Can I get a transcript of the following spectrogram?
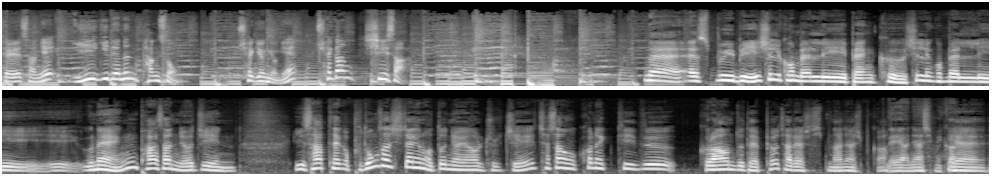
세상에 이익이 되는 방송 최경영의 최강 시사 네, SVB 실리콘밸리 뱅크, 실리콘밸리 은행 파산 여진 이 사태가 부동산 시장에는 어떤 영향을 줄지 채상욱 커넥티드 그라운드 대표 자리하셨습니다. 안녕하십니까? 네, 안녕하십니까? 예.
